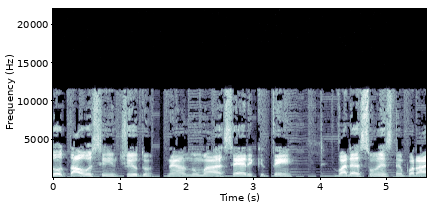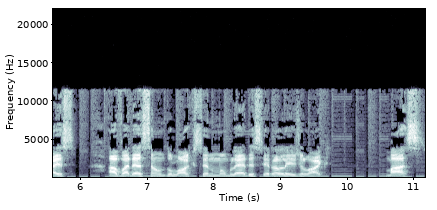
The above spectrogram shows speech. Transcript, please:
total sentido, né? Numa série que tem variações temporais, a variação do Loki ser uma mulher e ser a Lady Locke. Mas,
